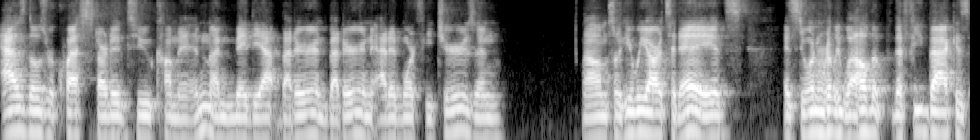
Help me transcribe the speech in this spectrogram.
as those requests started to come in, I made the app better and better and added more features. And um, so here we are today. It's it's doing really well. The, the feedback is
